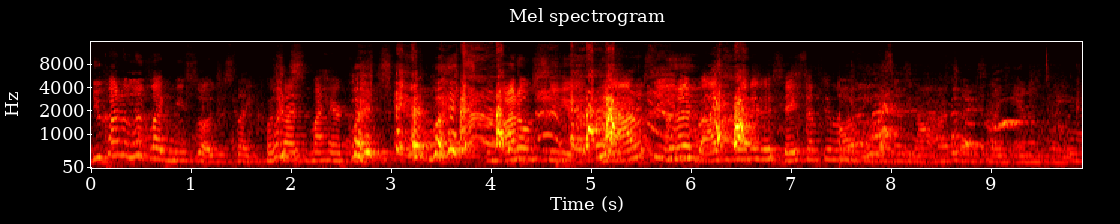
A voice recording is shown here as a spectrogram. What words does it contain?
You kind of look like me, so just like besides my haircut. I don't see it. Yeah, I don't see it either, but I just wanted to say something like. Because there's not much I could like annotate.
